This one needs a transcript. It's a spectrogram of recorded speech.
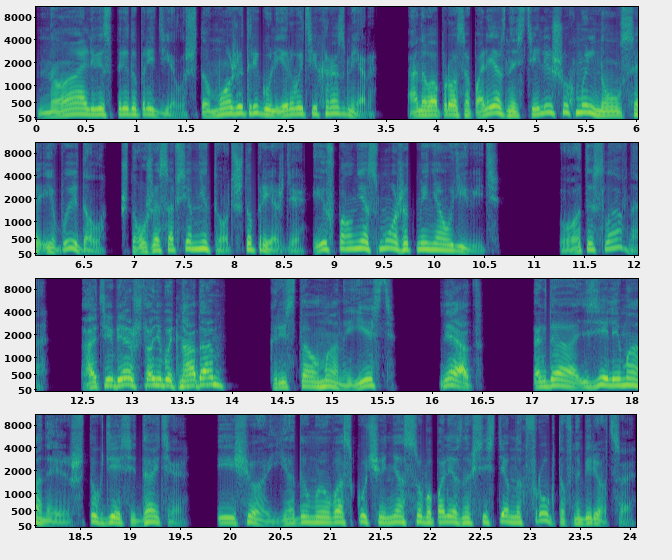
но Альвис предупредил, что может регулировать их размер. А на вопрос о полезности лишь ухмыльнулся и выдал, что уже совсем не тот, что прежде, и вполне сможет меня удивить. Вот и славно. «А тебе что-нибудь надо?» «Кристалл маны есть?» «Нет». «Тогда зелье маны, штук десять дайте. И еще, я думаю, у вас куча не особо полезных системных фруктов наберется».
